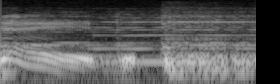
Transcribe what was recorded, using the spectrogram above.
Arcade.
